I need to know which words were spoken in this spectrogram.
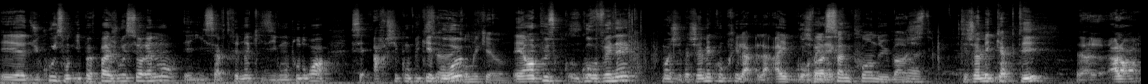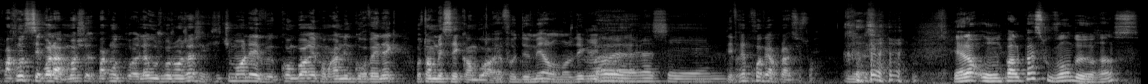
Et euh, du coup, ils, sont, ils peuvent pas jouer sereinement. Et ils savent très bien qu'ils y vont tout droit. C'est archi compliqué pour eux. compliqué. Et en plus, Gourvenec, moi, j'ai jamais compris la, la hype Gourvenec. 5 points du barragiste. J'ai jamais capté. Euh, alors, par contre, c'est voilà, moi, je- par contre, là où je rejoins Jacques, c'est que si tu m'enlèves Camboiré pour me ramener Gourvenec, autant me laisser Camboiré. À faute de merde, on mange des Ouais, griffes. là c'est. Des vrais proverbes là ce soir. Et alors, on parle pas souvent de Reims.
